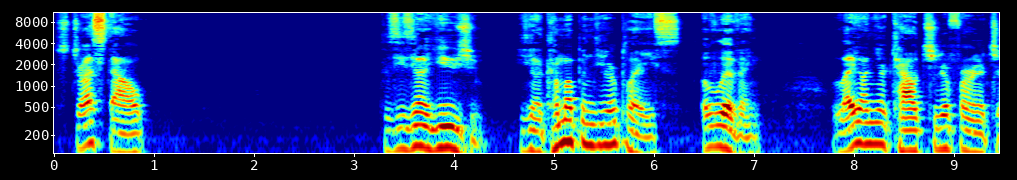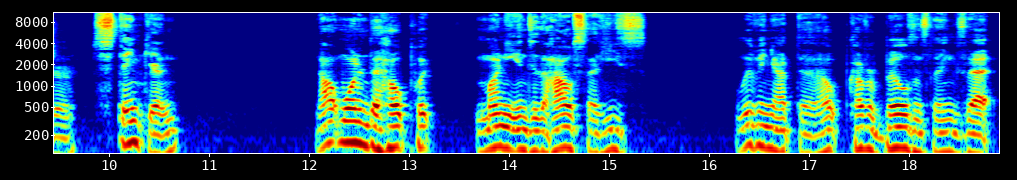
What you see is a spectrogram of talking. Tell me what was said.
stressed out, because he's going to use you. He's going to come up into your place of living, lay on your couch or your furniture, stinking, not wanting to help put money into the house that he's living at to help cover bills and things that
